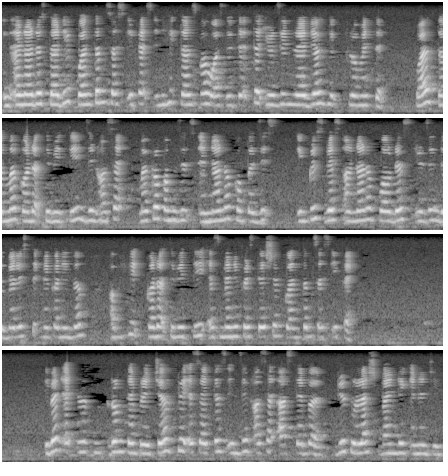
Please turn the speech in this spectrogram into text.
In another study, quantum size effects in heat transfer was detected using radial heat flow method, while thermal conductivity, zinc oxide, microcomposites, and nanocomposites increase based on nanopowders using the ballistic mechanism of heat conductivity as manifestation quantum size effect. Even at room temperature, free excitons in zinc oxide are stable due to large binding energy.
